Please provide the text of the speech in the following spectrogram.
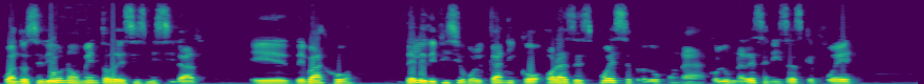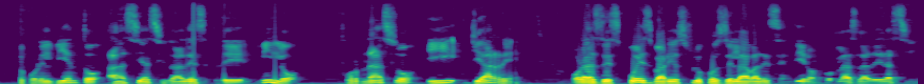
cuando se dio un aumento de sismicidad eh, debajo del edificio volcánico. Horas después se produjo una columna de cenizas que fue por el viento hacia ciudades de Milo, Fornazo y Yarre, Horas después, varios flujos de lava descendieron por las laderas sin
